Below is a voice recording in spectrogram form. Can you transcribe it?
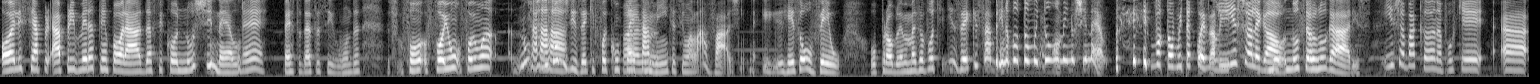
Olha se a, a primeira temporada ficou no chinelo É. perto dessa segunda. Foi, foi, um, foi uma. Não, não vamos dizer que foi completamente assim, uma lavagem, né? Que resolveu o problema, mas eu vou te dizer que Sabrina botou muito homem no chinelo. botou muita coisa ali isso é legal. no- nos seus lugares. Isso é bacana, porque ah,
